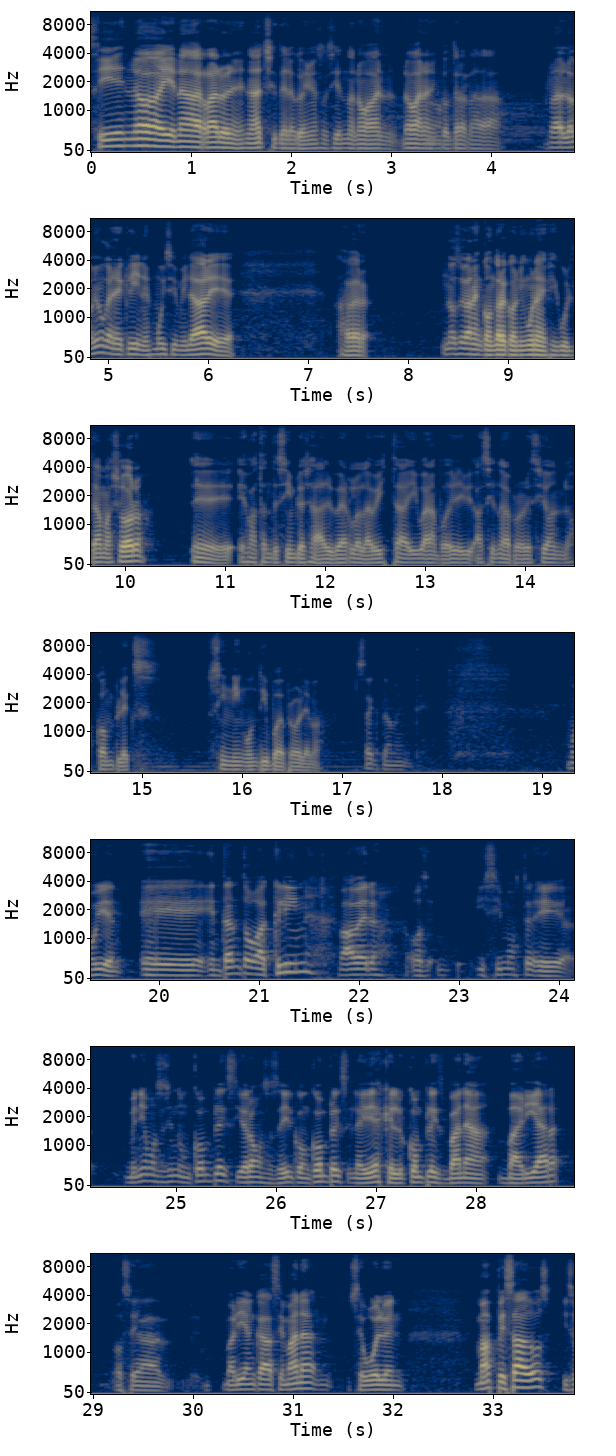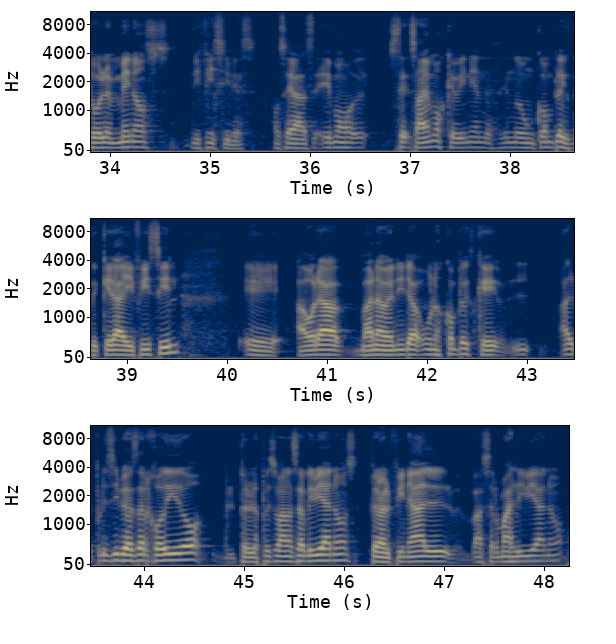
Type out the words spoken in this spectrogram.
Sí, no hay nada raro en Snatch de lo que venimos haciendo, no van, no van a encontrar nada raro. Lo mismo que en el Clean, es muy similar. eh, a ver, no se van a encontrar con ninguna dificultad mayor. eh, es bastante simple ya al verlo a la vista y van a poder ir haciendo la progresión, los complex, sin ningún tipo de problema. Exactamente. Muy bien. Eh, en tanto a Clean, va a haber. o sea, hicimos. eh, veníamos haciendo un complex y ahora vamos a seguir con complex. La idea es que el complex van a variar. O sea, varían cada semana. Se vuelven más pesados y se vuelven menos difíciles. O sea, hemos, sabemos que venían haciendo un complex de que era difícil. Eh, ahora van a venir unos complex que al principio va a ser jodido, pero los pesos van a ser livianos, pero al final va a ser más liviano.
